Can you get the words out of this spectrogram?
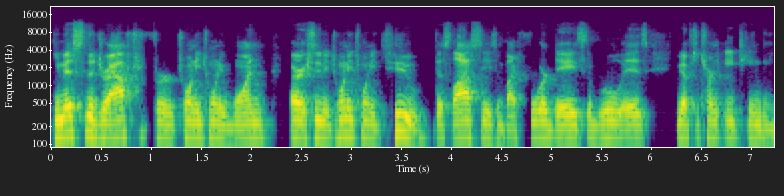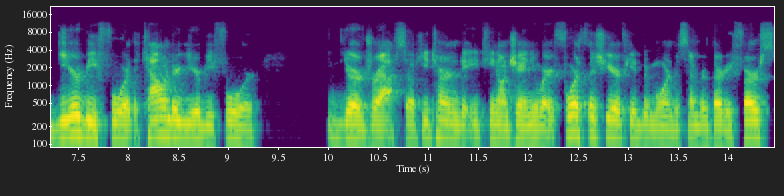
He missed the draft for 2021 or excuse me 2022 this last season by 4 days. The rule is you have to turn 18 the year before, the calendar year before your draft. So he turned 18 on January 4th this year. If he had been born December 31st,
